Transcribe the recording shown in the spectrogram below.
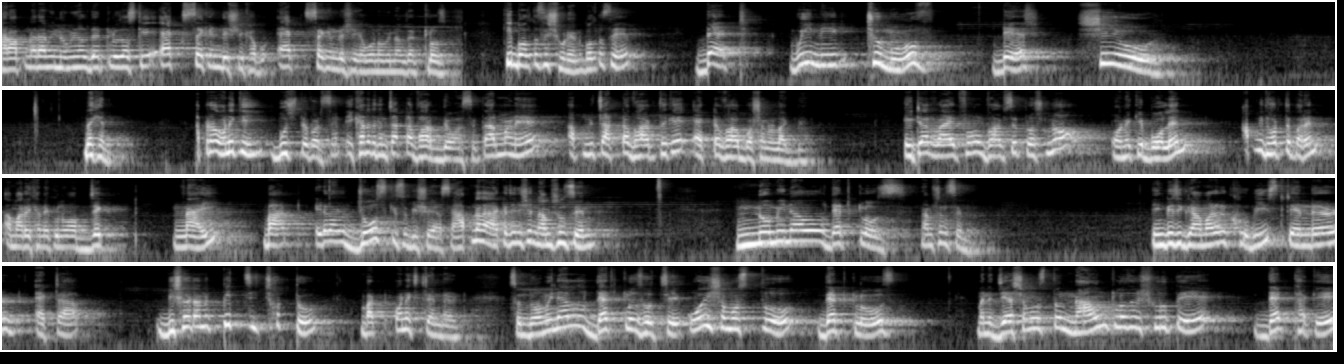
আর আপনারা আমি nominal that close আজকে এক সেকেন্ডে শেখাবো, এক সেকেন্ডে শেখাবো নমিনাল দ্যাট ক্লোজ কি বলতেছে শুনেন, বলতেছে that we need to move dash sure দেখেন, আপনারা অনেকেই বুঝতে পারছেন, এখানে দেখেন চারটা ভার্ব দেওয়া আছে, তার মানে আপনি চারটা ভার্ব থেকে একটা ভার্ব বসানো লাগবে। এইটার রাইট ফর্ম ভার্বসের প্রশ্ন, অনেকে বলেন, আপনি ধরতে পারেন, আমার এখানে কোনো অবজেক্ট নাই। বাট এটার আরও জোস কিছু বিষয় আছে। আপনারা একটা জিনিসের নাম শুনছেন? নমিনাল দ্যাট ক্লোজ নাম শুনছেন? ইংরেজি গ্রামারের খুবই স্ট্যান্ডার্ড একটা বিষয়টা অনেক পিচ্ছি ছোট্ট বাট অনেক standard so nominal that close হচ্ছে ওই সমস্ত দ্যাট ক্লোজ মানে যে সমস্ত নাউন ক্লোজের শুরুতে দ্যাট থাকে,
